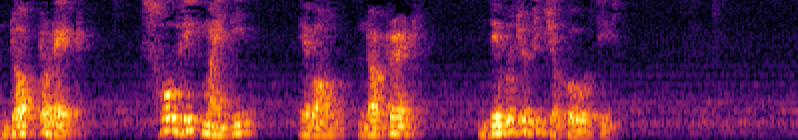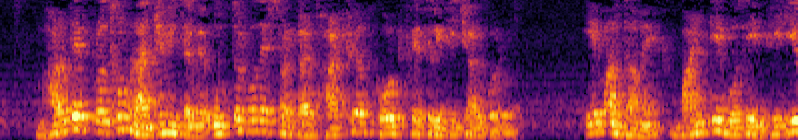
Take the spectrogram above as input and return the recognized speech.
ডক্টরেট সৌভিক মাইতি এবং ডক্টরেট দেবজ্যোতি চক্রবর্তী। ভারতের প্রথম রাজ্য হিসেবে উত্তরপ্রদেশ সরকার ভার্চুয়াল কোর্ট ফেসিলিটি চালু করল। এর মাধ্যমে বাড়িতে বসে ভিডিও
